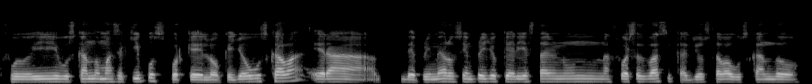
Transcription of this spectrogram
fui buscando más equipos porque lo que yo buscaba era de primero, siempre yo quería estar en unas fuerzas básicas. Yo estaba buscando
